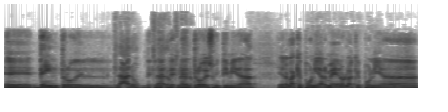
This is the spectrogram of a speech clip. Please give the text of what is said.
eh, dentro del claro, de- claro, de- claro. dentro de su intimidad. Era la que ponía Armero, la que ponía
